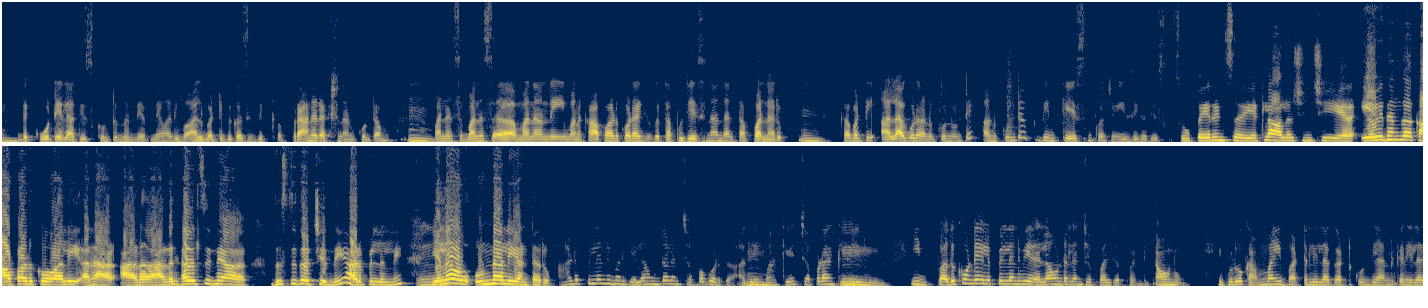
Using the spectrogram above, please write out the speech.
అదే కోర్టు ఎలా తీసుకుంటుందో నిర్ణయం అది వాళ్ళు బట్టి బికాస్ ఇది ప్రాణరక్షణ అనుకుంటాం. మన మన మనల్ని మనం కాపాడుకోవడానికి ఒక తప్పు చేసినా దాన్ని తప్పు అన్నారు. కాబట్టి అలా కూడా అనుకుని ఉంటే అనుకుంటే దీని కేసుని కొంచెం ఈజీగా తీసుకు. సో పేరెంట్స్ ఎట్లా ఆలోచించి ఏ- విధంగా కాపాడుకోవాలి అని అడగాల్సిన దుస్థితి వచ్చింది ఆడపిల్లల్ని. ఎలా ఉండాలి అంటారు? ఆడపిల్లల్ని మనకి ఎలా ఉండాలని చెప్పకూడదు. అది. మనకేం చెప్పడానికి లేదు. ఈ పదకొండేళ్ళ పిల్లని మీరు ఎలా ఉండాలని చెప్పాలి చెప్పండి? అవును. ఇప్పుడు ఒక అమ్మాయి బట్టలు ఇలా కట్టుకుంది అందుకని ఇలా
